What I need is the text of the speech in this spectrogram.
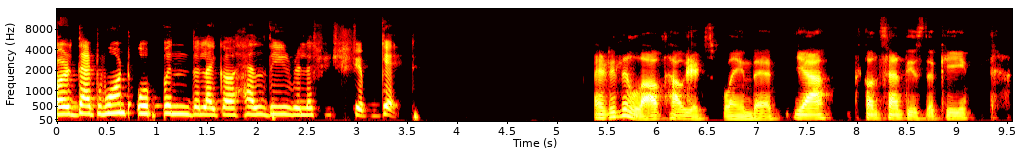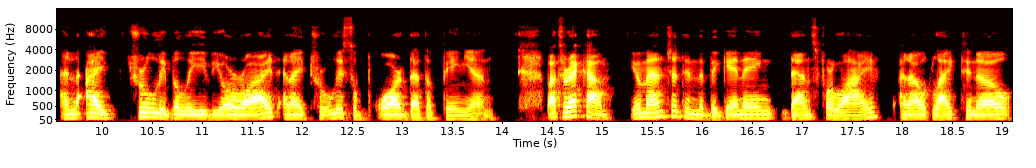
or that won't open the like a healthy relationship gate i really loved how you explained it. Yeah consent is the key. And i truly believe you're right and i truly support that opinion. But Rekha, you mentioned in the beginning Dance for Life, and I would like to know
